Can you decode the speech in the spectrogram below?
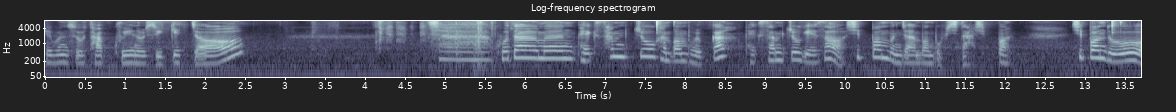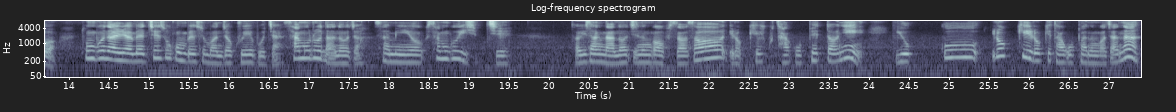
대분수 답 구해 놓을 수 있겠죠. 자, 그 다음은 103쪽 한번 볼까? 103쪽에서 10번 문제 한번 봅시다. 10번. 10번도 통분하려면 최소 공배수 먼저 구해보자. 3으로 나눠져. 3, 2, 6, 3, 9, 27. 더 이상 나눠지는 거 없어서 이렇게 다 곱했더니 6, 9, 이렇게 이렇게 다 곱하는 거잖아.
